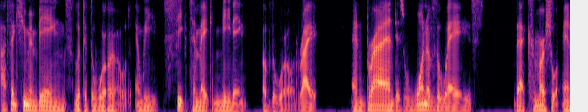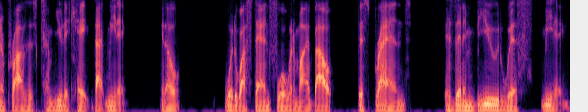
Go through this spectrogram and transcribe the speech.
I think human beings look at the world and we seek to make meaning of the world, right? And brand is one of the ways that commercial enterprises communicate that meaning. You know, what do I stand for? What am I about? This brand is then imbued with meaning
